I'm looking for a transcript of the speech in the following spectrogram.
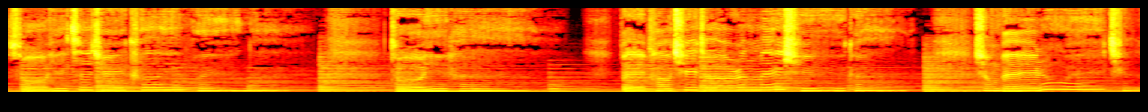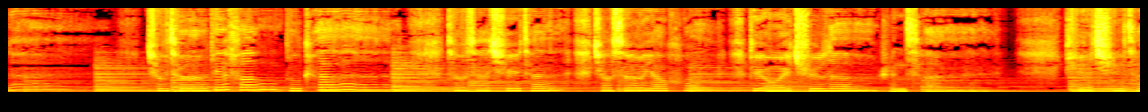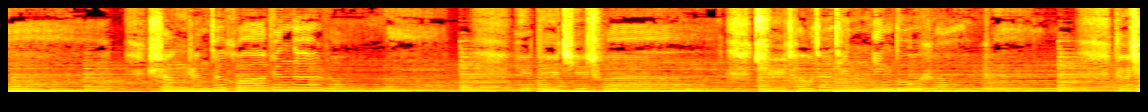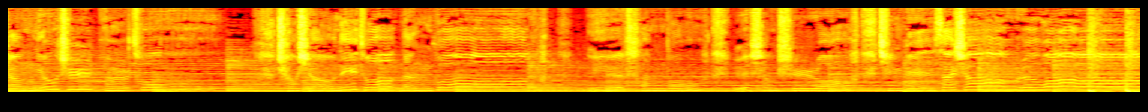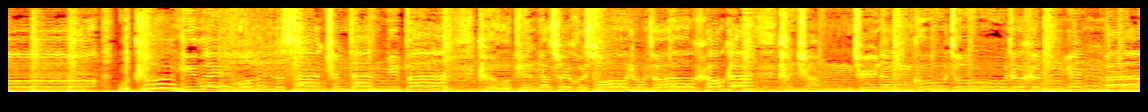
所以自己可以为难，多遗憾，被抛弃的人没预感，想被人围起来，就特别放不开，都在期待角色要换，别委屈了人才。别期待伤人的话变得柔软，也别揭穿剧透的电影不好看。隔墙有只耳朵嘲笑你多难过，你越反驳越像示弱，请别再找摧毁所有的好感看上去能孤独的很圆满。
